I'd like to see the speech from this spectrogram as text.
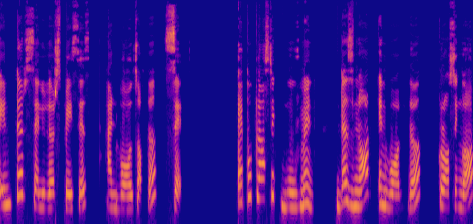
intercellular spaces and walls of the cell apoplastic movement does not involve the crossing of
